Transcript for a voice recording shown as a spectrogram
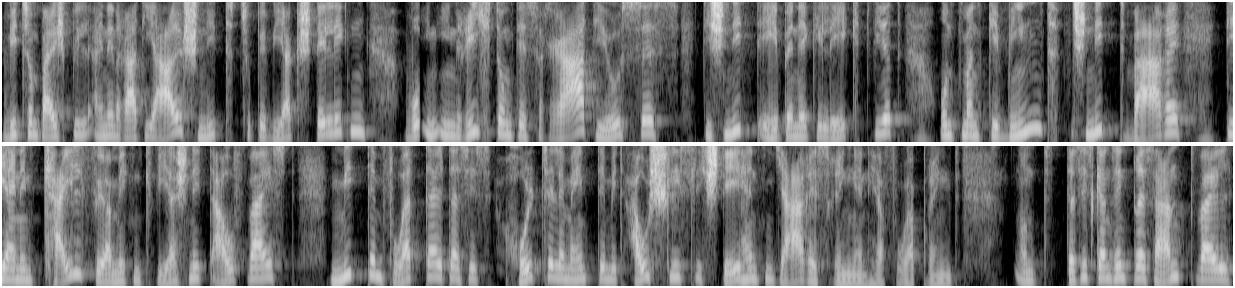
wie zum Beispiel einen Radialschnitt zu bewerkstelligen, wo in, in Richtung des Radiuses die Schnittebene gelegt wird und man gewinnt Schnittware, die einen keilförmigen Querschnitt aufweist, mit dem Vorteil, dass es Holzelemente mit ausschließlich stehenden Jahresringen hervorbringt. Und das ist ganz interessant, weil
